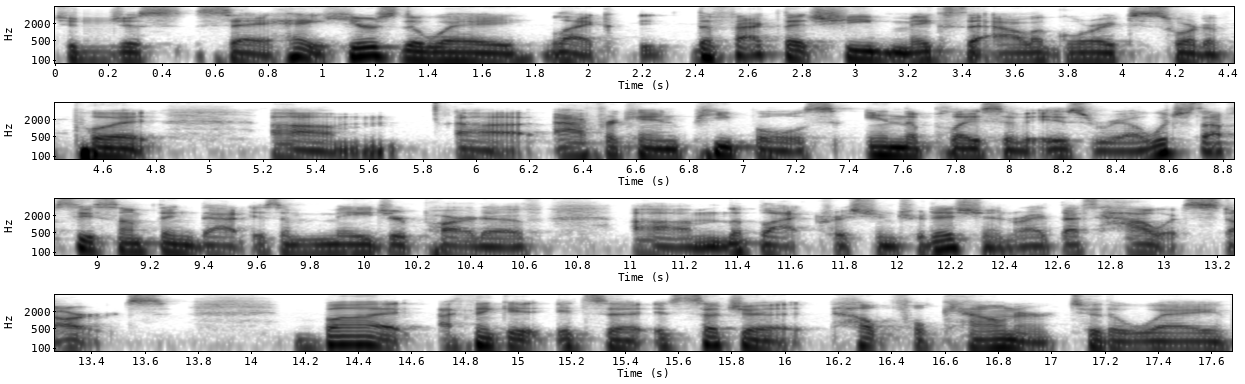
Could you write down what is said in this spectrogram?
to just say, hey, here's the way, like the fact that she makes the allegory to sort of put um, uh, African peoples in the place of Israel, which is obviously something that is a major part of um, the Black Christian tradition, right? That's how it starts. But I think it, it's a it's such a helpful counter to the way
